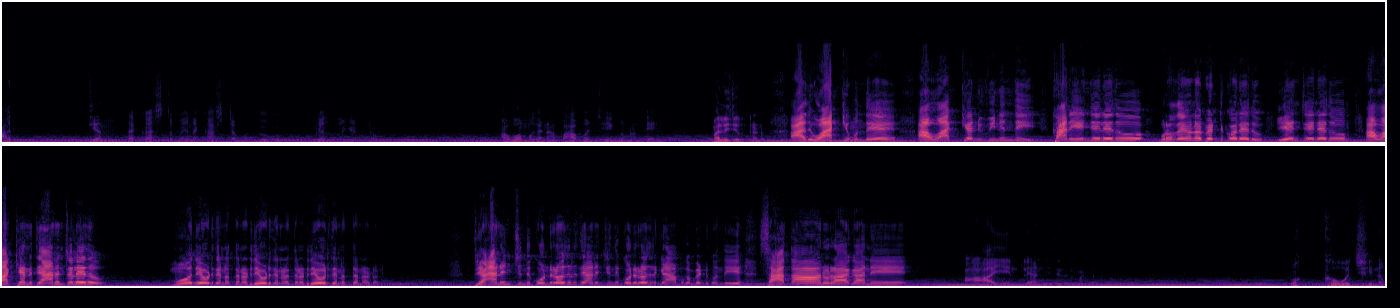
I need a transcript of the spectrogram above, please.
అత్యంత కష్టమైన కష్టముతో పిల్లలు అంటావు అవ్వమ్మగా నా పాపం చేయకుండా ఉంటే మళ్ళీ చెబుతున్నాడు అది వాక్యం ఉందే ఆ వాక్యాన్ని వినింది కానీ ఏం చేయలేదు? హృదయంలో పెట్టుకోలేదు. ఏం చేయలేదు? ఆ వాక్యాన్ని ధ్యానించలేదు. మో దేవుడు తినొస్తున్నాడు దేవుడు తినొస్తున్నాడు దేవుడు తినొస్తున్నాడు అని. ధ్యానించింది కొన్ని రోజులు ధ్యానించింది కొన్ని రోజులు జ్ఞాపకం పెట్టుకుంది. సాతాను రాగానే ఆ ఏంట్లే అని ఒక్క వచనం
